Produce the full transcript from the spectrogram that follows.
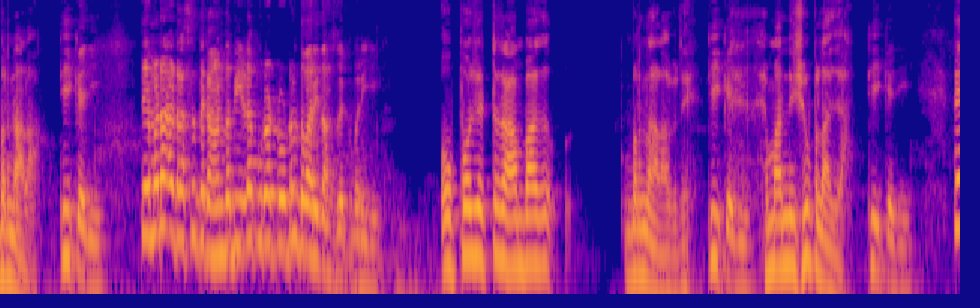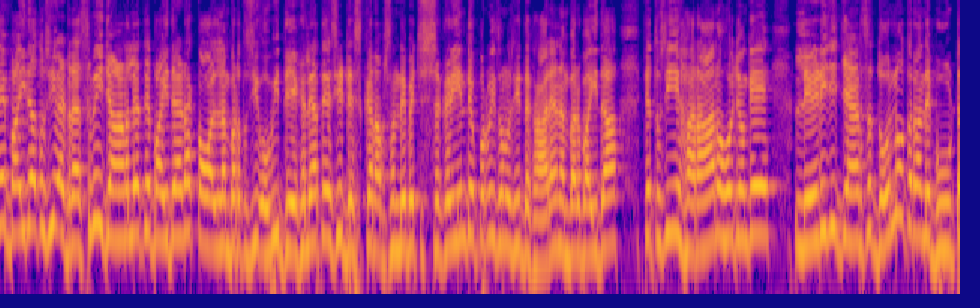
ਬਰਨਾਲਾ। ਠੀਕ ਹੈ ਜੀ। ਤੇ ਮੇਰਾ ਐਡਰੈਸ ਦੁਕਾਨ ਦਾ ਵੀ ਜਿਹੜਾ ਪੂਰਾ ਟੋਟਲ ਦੁਬਾਰੇ ਦੱਸ ਦਿਓ ਇੱਕ ਵਾਰੀ ਜੀ। ਓਪੋਜਿਟ ਰਾਮਬਾਗ ਬਰਨਾਲਾ ਵੀਰੇ। ਠੀਕ ਹੈ ਜੀ। Himani shoe plaza. ਠੀਕ ਹੈ ਜੀ। ਤੇ ਬਾਈ ਦਾ ਤੁਸੀਂ ਐਡਰੈਸ ਵੀ ਜਾਣ ਲਿਆ ਤੇ ਬਾਈ ਦਾ ਜਿਹੜਾ ਕਾਲ ਨੰਬਰ ਤੁਸੀਂ ਉਹ ਵੀ ਦੇਖ ਲਿਆ ਤੇ ਅਸੀਂ ਡਿਸਕ੍ਰਿਪਸ਼ਨ ਦੇ ਵਿੱਚ ਸਕਰੀਨ ਦੇ ਉੱਪਰ ਵੀ ਤੁਹਾਨੂੰ ਅਸੀਂ ਦਿਖਾ ਰਹੇ ਹਾਂ ਨੰਬਰ ਬਾਈ ਦਾ। ਤੇ ਤੁਸੀਂ ਹੈਰਾਨ ਹੋ ਜਾਓਗੇ ਲੇਡੀਜ਼ ਜੈਂਟਸ ਦੋਨੋਂ ਤਰ੍ਹਾਂ ਦੇ ਬੂਟ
